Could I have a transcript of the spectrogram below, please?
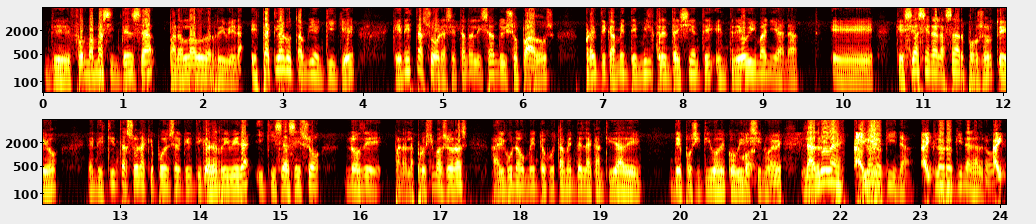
de forma más intensa para el lado de Rivera. Está claro también, Quique, que en estas horas se están realizando hisopados, prácticamente 1037 entre hoy y mañana, eh, que se hacen al azar por sorteo en distintas zonas que pueden ser críticas de Rivera y quizás eso nos dé para las próximas horas algún aumento justamente en la cantidad de, de positivos de COVID-19. La droga es cloroquina, hay, cloroquina es la droga. Hay,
